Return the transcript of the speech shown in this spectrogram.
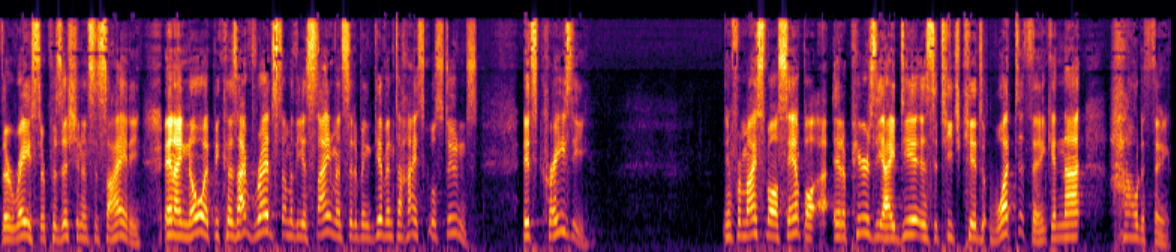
their race, their position in society. And I know it because I've read some of the assignments that have been given to high school students. It's crazy. And from my small sample, uh, it appears the idea is to teach kids what to think and not how to think.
